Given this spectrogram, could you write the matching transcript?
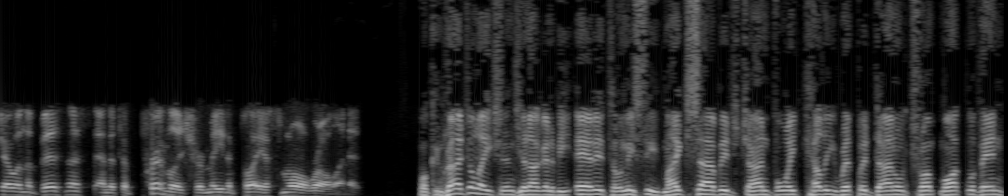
show in the business, and it's a privilege for me to play a small role in it. Well, congratulations. You're now going to be added to, let me see, Mike Savage, Jon Voight, Kelly Ripa, Donald Trump, Mark Levin.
